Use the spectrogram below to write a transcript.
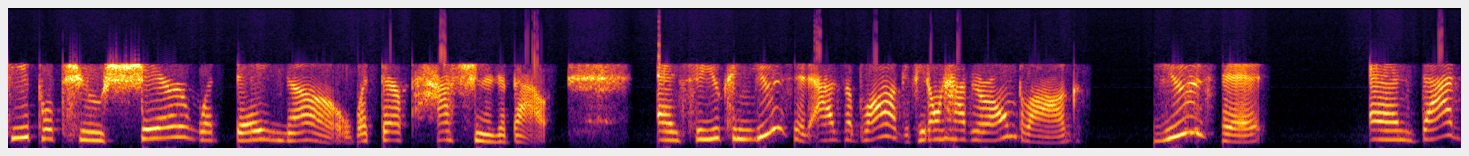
people to share what they know, what they're passionate about. And so you can use it as a blog. If you don't have your own blog, use it and that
